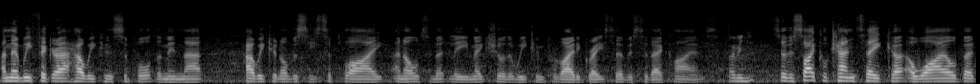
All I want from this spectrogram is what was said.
And then we figure out how we can support them in that how we can obviously supply and ultimately make sure that we can provide a great service to their clients. I mean, So the cycle can take a, a while, but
